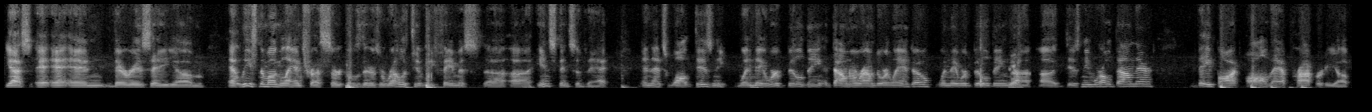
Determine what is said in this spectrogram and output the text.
Yes, and, and there is a, um, at least among land trust circles, there's a relatively famous uh, uh, instance of that, and that's Walt Disney when they were building down around Orlando when they were building yeah. Uh, uh, Disney World down there they bought all that property up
